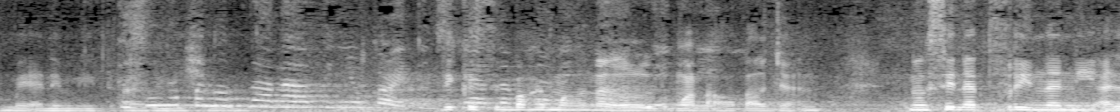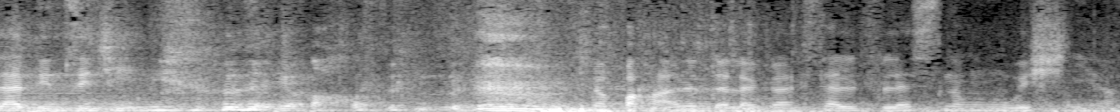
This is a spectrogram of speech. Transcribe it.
May animated Kasi animation. napanood na natin yung cartoons. Hindi kasi baka mga nanonood mga eh. tao dyan. Nung sinet free na ni Aladdin si Genie, naiyak ako. Napaka ano talaga, selfless nung wish niya.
